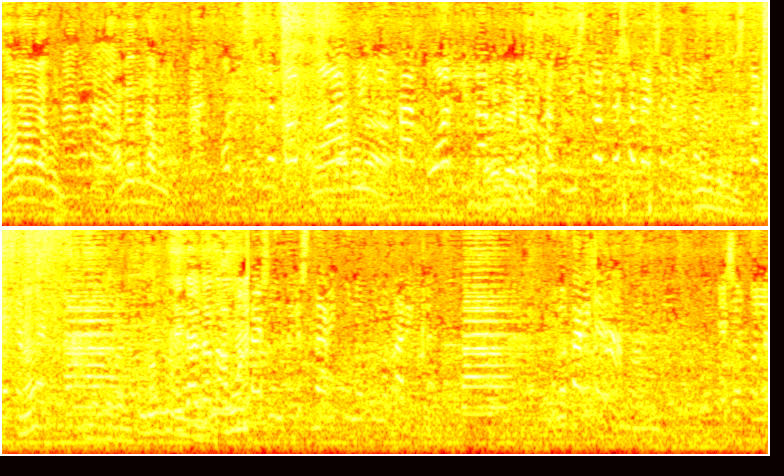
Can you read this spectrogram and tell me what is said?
যাব না আমি এখন আমি এখন যাব না যাব না। উনত্রিশ তারিখ কোনো কোনো তারিখ নাই কোনো তারিখ নাই। এসব করলে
